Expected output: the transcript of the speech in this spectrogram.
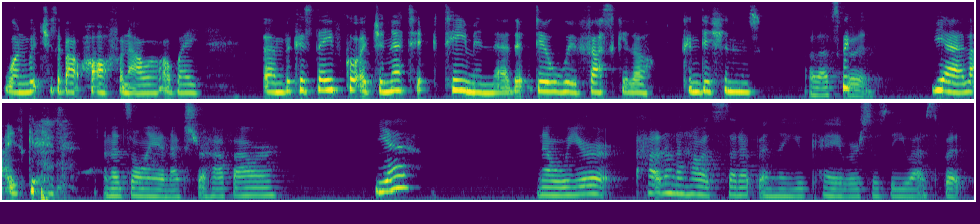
one, which is about half an hour away, um, because they've got a genetic team in there that deal with vascular conditions. Oh, that's good. Yeah, that is good. And that's only an extra half hour? Yeah, now, when you're, I don't know how it's set up in the UK versus the US, but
